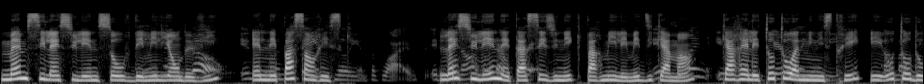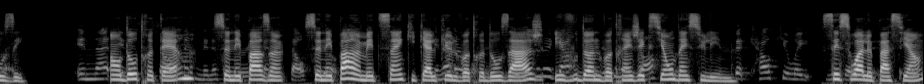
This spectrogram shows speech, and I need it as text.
Même si l'insuline sauve des millions de vies, elle n'est pas sans risque. L'insuline est assez unique parmi les médicaments car elle est auto-administrée et auto-dosée. En d'autres termes, ce n'est pas un ce n'est pas un médecin qui calcule votre dosage et vous donne votre injection d'insuline. C'est soit le patient,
